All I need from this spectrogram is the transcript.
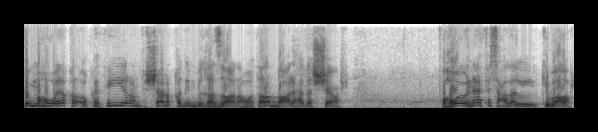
ثم هو يقرأ كثيرا في الشعر القديم بغزارة وتربى على هذا الشعر. فهو ينافس على الكبار.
